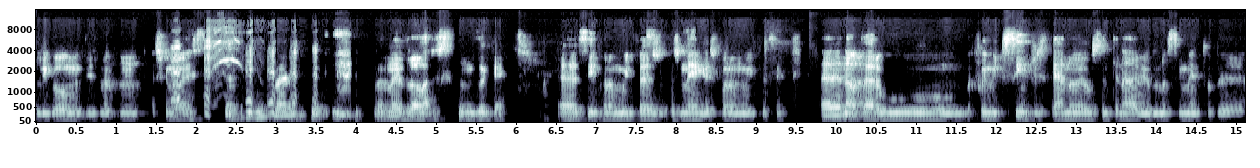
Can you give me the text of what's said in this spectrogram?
ligou-me e diz-me, hum, acho que não é, não, é, não é para lá, mas ok. Uh, sim, foram muitas, as negas foram muitas, sim. Uh, não, claro, o, foi muito simples, este ano é o centenário do nascimento de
